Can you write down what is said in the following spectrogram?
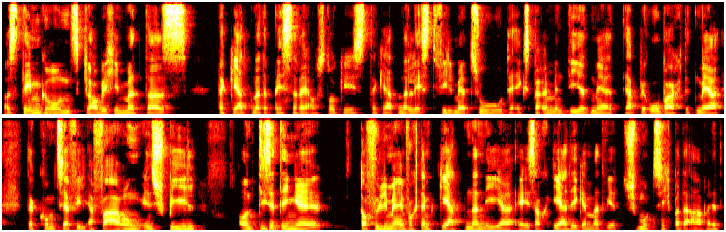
Aus dem Grund glaube ich immer, dass der Gärtner der bessere Ausdruck ist. Der Gärtner lässt viel mehr zu, der experimentiert mehr, der beobachtet mehr, da kommt sehr viel Erfahrung ins Spiel. Und diese Dinge, da fühle ich mich einfach dem Gärtner näher. Er ist auch erdiger, man wird schmutzig bei der Arbeit.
